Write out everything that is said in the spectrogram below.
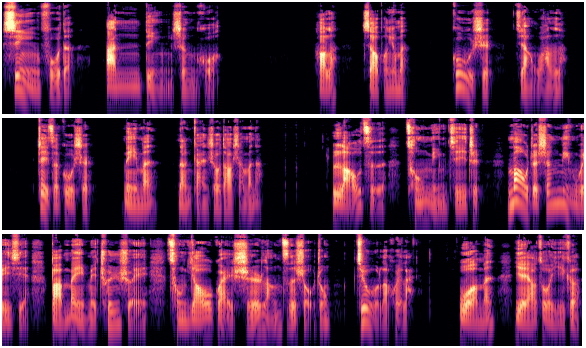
幸福的。安定生活。好了，小朋友们，故事讲完了。这则故事你们能感受到什么呢？老子聪明机智，冒着生命危险把妹妹春水从妖怪十郎子手中救了回来。我们也要做一个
